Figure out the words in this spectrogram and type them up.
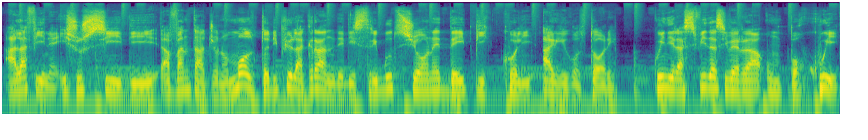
alla fine i sussidi avvantaggiano molto di più la grande distribuzione dei piccoli agricoltori. Quindi la sfida si verrà un po' qui.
